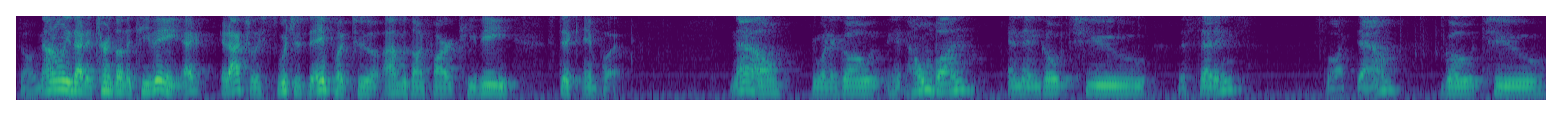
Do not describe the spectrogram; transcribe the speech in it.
So not only that it turns on the TV it actually switches the input to Amazon Fire TV stick input. Now you want to go hit home button and then go to the settings select down go to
